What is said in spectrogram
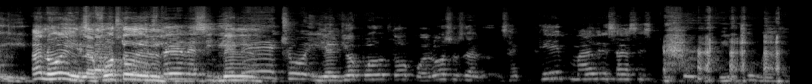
y... Ah, no, y la foto del, ustedes y del- hecho y y el yo puedo todopoderoso, o sea, o sea, ¿qué madres haces tú pinche madre?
